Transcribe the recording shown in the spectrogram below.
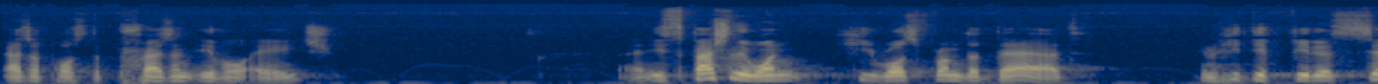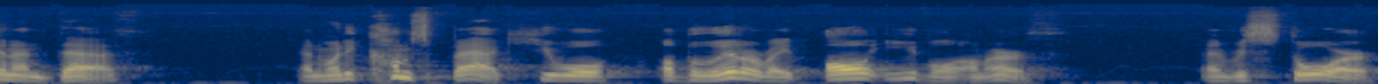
as opposed to the present evil age. And especially when he rose from the dead, you know, he defeated sin and death. And when he comes back, he will obliterate all evil on earth and restore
